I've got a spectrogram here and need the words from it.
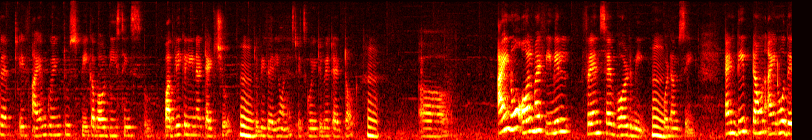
that if I am going to speak about these things publicly in a TED show to be very honest it's going to be TED talk I know all my female friends have heard me what I am saying and deep down I know they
